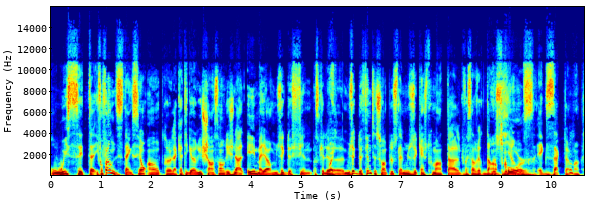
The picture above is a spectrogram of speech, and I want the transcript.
Oui, c'est euh, il faut faire une distinction entre la catégorie chanson originale et meilleure musique de film parce que la musique de film c'est souvent plus la musique instrumentale qui va servir d'ambiance. Exactement.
